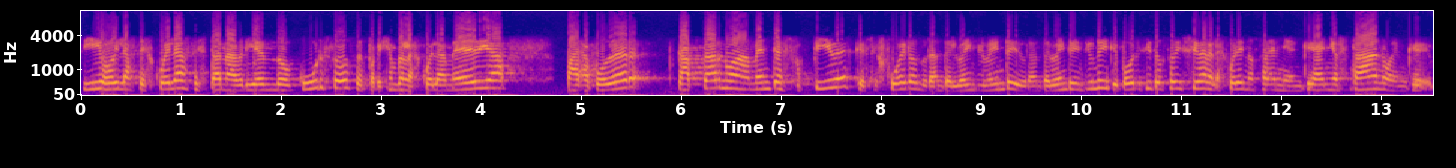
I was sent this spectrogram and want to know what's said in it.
sí, hoy las escuelas están abriendo cursos, por ejemplo en la escuela media, para poder captar nuevamente a esos pibes que se fueron durante el 2020 y durante el 2021 y que pobrecitos hoy llegan a la escuela y no saben ni en qué año están o en qué,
